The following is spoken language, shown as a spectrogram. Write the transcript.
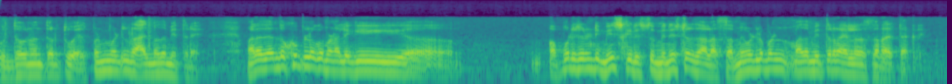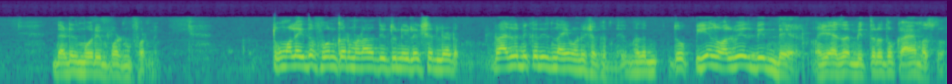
उद्धवनंतर तू आहेस. पण म्हटलं राज माझा मित्र आहे. मला त्यानंतर खूप लोक म्हणाले की ऑपॉर्च्युनिटी मिस केलीस तू मिनिस्टर झाला असता. मी म्हटलं पण माझा मित्र राहिला नसता Raj Thackeray. That is more important for me तो मला एकदा फोन कर म्हणाला तिथून इलेक्शन लढ. राजला मी कधीच नाही म्हणू शकत नाही. माझा तो he has always been there म्हणजे ॲज अ मित्र तो कायम असतो.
